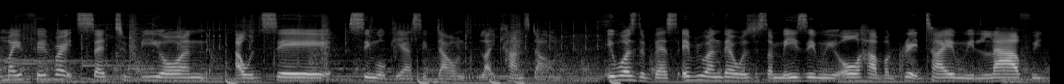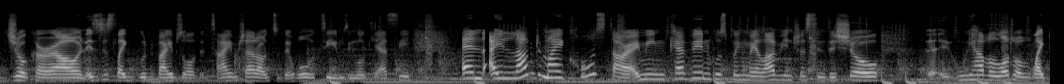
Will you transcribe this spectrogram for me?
My favorite set to be on, I would say Single Kiasi down, like hands down it was the best. Everyone there was just amazing. We all have a great time. We laugh, we joke around. It's just like good vibes all the time. Shout out to the whole team, Single Kiasi. And I loved my co-star. I mean, Kevin, who's playing my love interest in the show, Uh, we have a lot of like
